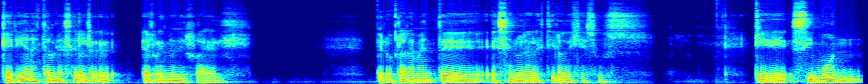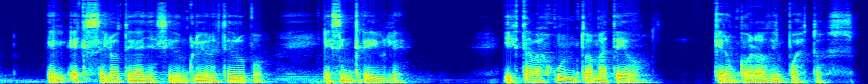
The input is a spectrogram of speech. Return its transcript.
querían establecer el, reino de Israel. Pero claramente ese no era el estilo de Jesús. Que Simón, el ex celote, haya sido incluido en este grupo es increíble. Y estaba junto a Mateo, que era un cobrador de impuestos.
